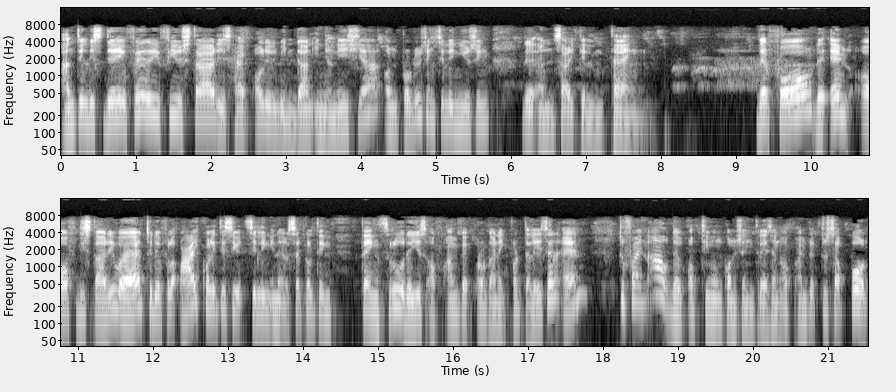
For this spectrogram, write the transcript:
until this day, very few studies have already been done in Indonesia on producing seedling using the encircling tank. Therefore, the aim of this study were to develop high-quality seedling in a circulating tank through the use of AMPEP organic fertilizer and to find out the optimum concentration of AMPEP to support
